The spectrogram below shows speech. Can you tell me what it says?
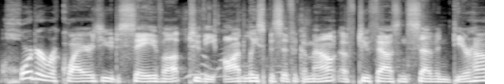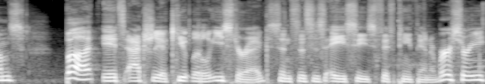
Hoarder requires you to save up to the oddly specific amount of 2007 dirhams, but it's actually a cute little Easter egg since this is AC's 15th anniversary,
